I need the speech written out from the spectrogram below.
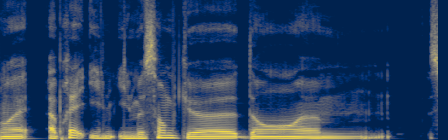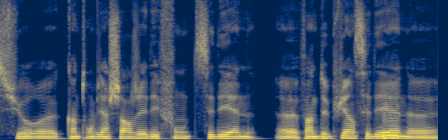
Ouais. Après, il, il me semble que dans euh, sur euh, quand on vient charger des fontes CDN, euh, enfin depuis un CDN euh,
